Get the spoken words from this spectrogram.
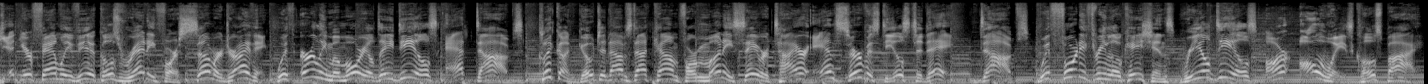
Get your family vehicles ready for summer driving with early Memorial Day deals at Dobbs. Click on gotodobbs.com for money saver tire and service deals today. Dobbs, with 43 locations, real deals are always close by.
